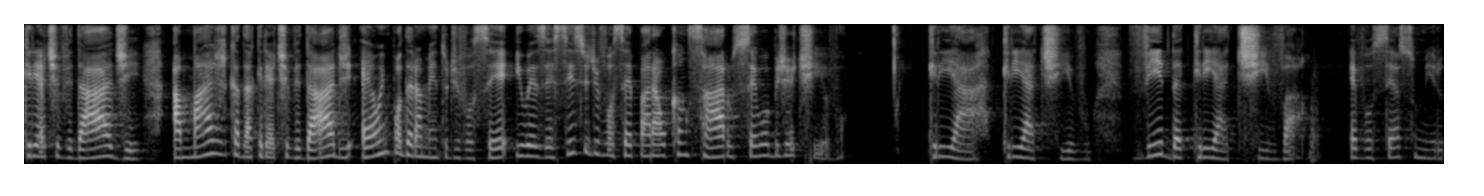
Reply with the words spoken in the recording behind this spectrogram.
Criatividade, a mágica da criatividade é o empoderamento de você e o exercício de você para alcançar o seu objetivo. Criar, criativo, vida criativa é você assumir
